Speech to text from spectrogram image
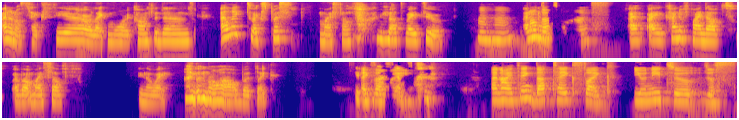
I don't know, sexier or like more confident. I like to express myself in that way too. Mm-hmm. I don't oh, know. That's so nice. I I kind of find out about myself in a way. I don't know how, but like exactly. and I think that takes like you need to just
